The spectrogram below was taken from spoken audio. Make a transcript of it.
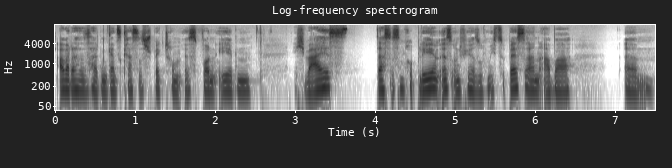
aber dass es halt ein ganz krasses Spektrum ist von eben, ich weiß, dass es ein Problem ist und ich versuche mich zu bessern, aber ähm,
